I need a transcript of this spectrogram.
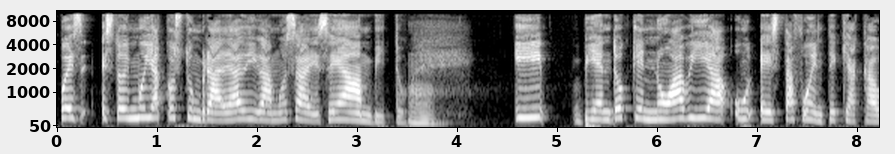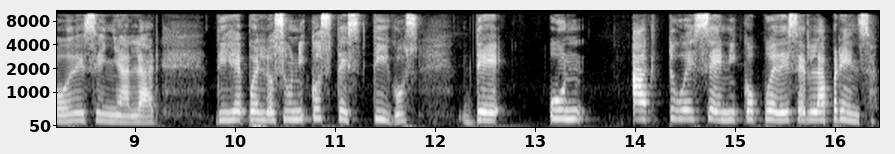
Pues estoy muy acostumbrada, digamos, a ese ámbito. Y viendo que no había esta fuente que acabo de señalar, dije, pues los únicos testigos de un acto escénico puede ser la prensa.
